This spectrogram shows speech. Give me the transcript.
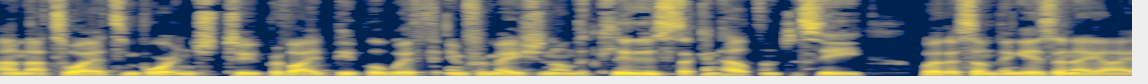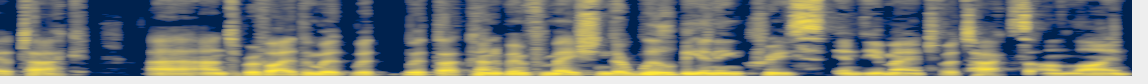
And that's why it's important to provide people with information on the clues that can help them to see whether something is an AI attack uh, and to provide them with, with, with that kind of information. There will be an increase in the amount of attacks online.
